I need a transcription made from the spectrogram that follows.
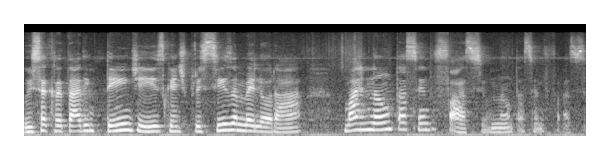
O secretário entende isso, que a gente precisa melhorar mas não está sendo fácil, não está sendo fácil.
